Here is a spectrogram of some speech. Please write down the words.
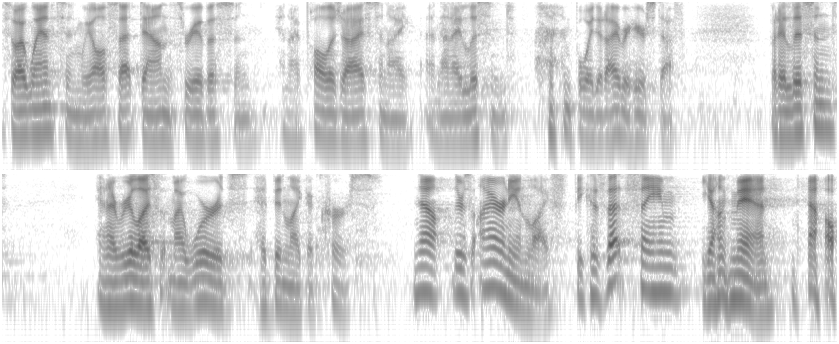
So I went and we all sat down, the three of us, and, and I apologized and, I, and then I listened. and boy, did I ever hear stuff. But I listened and I realized that my words had been like a curse. Now, there's irony in life because that same young man, now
